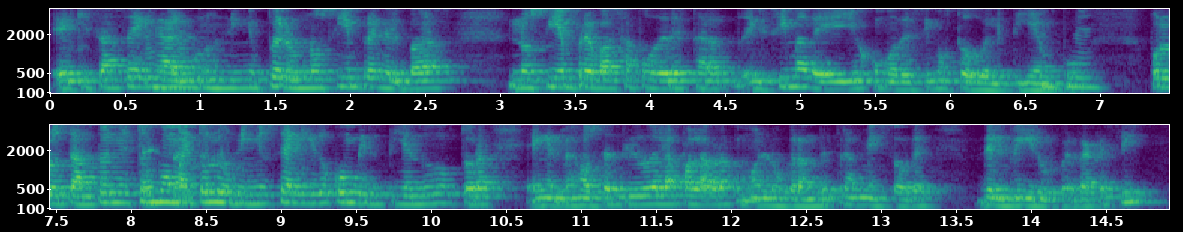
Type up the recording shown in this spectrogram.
eh, quizás en algunos niños, pero no siempre en el bus no siempre vas a poder estar encima de ellos, como decimos, todo el tiempo. Por lo tanto, en estos momentos los niños se han ido convirtiendo, doctora, en el mejor sentido de la palabra, como en los grandes transmisores del virus, ¿verdad que sí?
